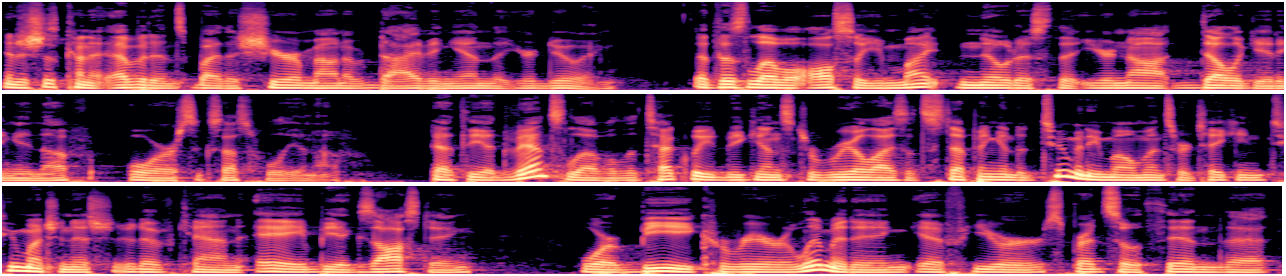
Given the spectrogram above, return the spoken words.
and it's just kind of evidenced by the sheer amount of diving in that you're doing. At this level, also, you might notice that you're not delegating enough or successfully enough. At the advanced level, the tech lead begins to realize that stepping into too many moments or taking too much initiative can A, be exhausting, or B, career limiting if you're spread so thin that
